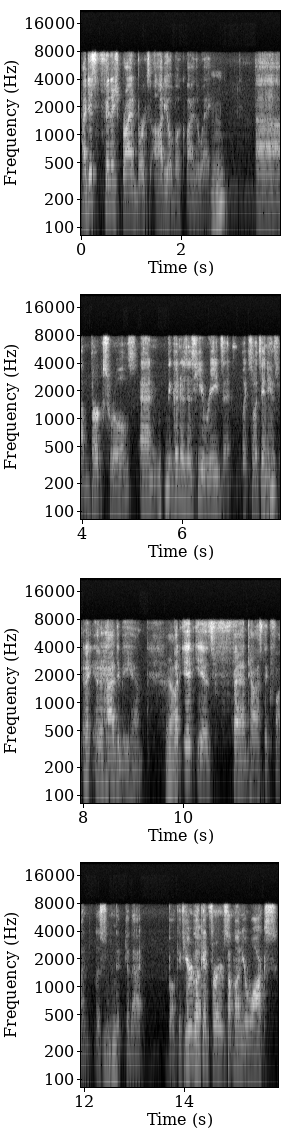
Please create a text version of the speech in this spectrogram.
I just finished Brian Burke's audiobook, by the way. Mm-hmm. Uh, Burke's Rules, and mm-hmm. the good news is he reads it, so it's in mm-hmm. his, and it, and it had to be him. Yeah. But it is fantastic fun listening mm-hmm. to, that book. If you're okay. looking for something on your walks,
